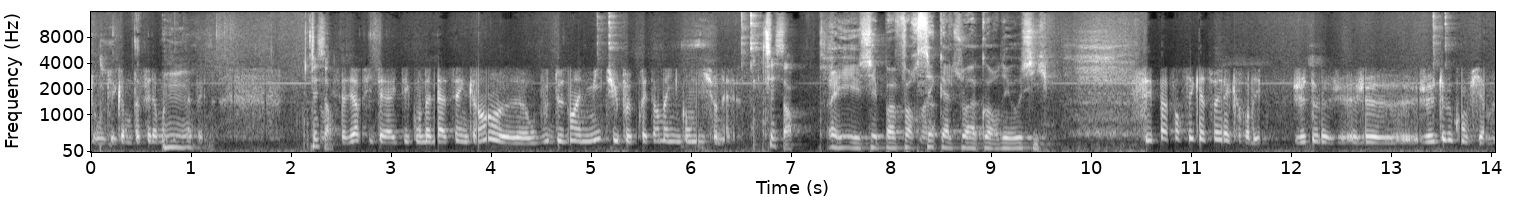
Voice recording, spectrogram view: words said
Donc, c'est quand tu as fait la moitié de ta Mhm. peine. C'est ça, C'est-à-dire, si tu as été condamné à 5 ans, euh, au bout de 2 ans et demi, tu peux prétendre à une conditionnelle. c'est ça. Et c'est pas forcé qu'elle soit accordée aussi. C'est pas forcé qu'elle soit accordée. Je te le, confirme.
